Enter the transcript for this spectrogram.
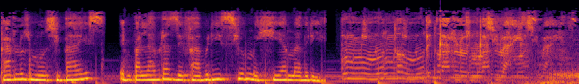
Carlos Monsiváis, en palabras de Fabricio Mejía Madrid. Un minuto de Carlos Monsiváis.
